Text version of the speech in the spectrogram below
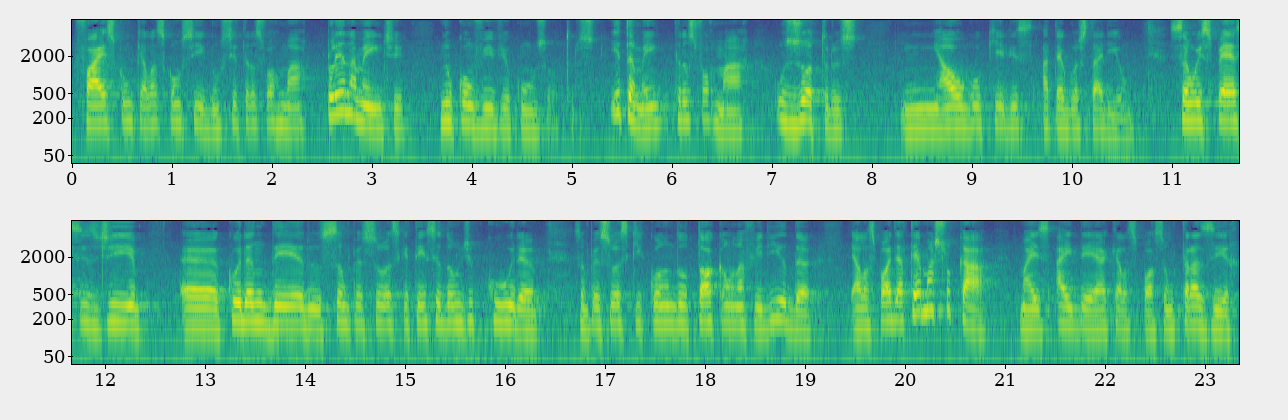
faz com que elas consigam se transformar plenamente no convívio com os outros. E também transformar os outros em algo que eles até gostariam. São espécies de uh, curandeiros, são pessoas que têm esse dom de cura, são pessoas que, quando tocam na ferida, elas podem até machucar, mas a ideia é que elas possam trazer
